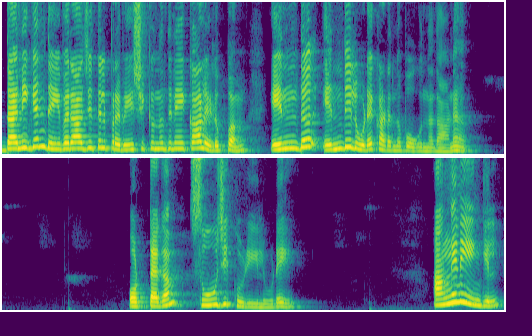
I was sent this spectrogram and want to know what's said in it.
ധനികൻ ദൈവരാജ്യത്തിൽ പ്രവേശിക്കുന്നതിനേക്കാൾ എളുപ്പം എന്ത് എന്തിലൂടെ കടന്നു പോകുന്നതാണ് ഒട്ടകം സൂചിക്കുഴിയിലൂടെ. അങ്ങനെയെങ്കിൽ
